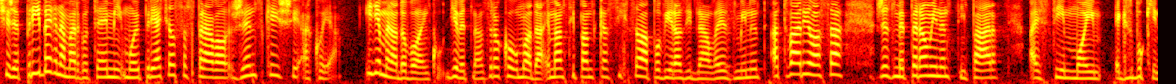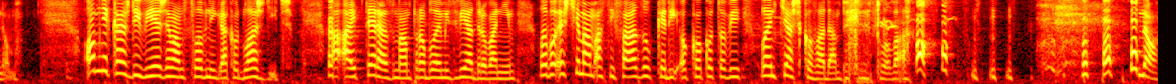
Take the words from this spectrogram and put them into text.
Čiže príbeh na Margo témy Môj priateľ sa správal ženskejšie ako ja. Ideme na dovolenku. 19 rokov, mladá emancipantka si chcela povyraziť na last minute a tvárila sa, že sme prominentný pár aj s tým mojim exbukinom. O mne každý vie, že mám slovník ako dlaždič. A aj teraz mám problémy s vyjadrovaním, lebo ešte mám asi fázu, kedy o kokotovi len ťažko hľadám pekné slova. No,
